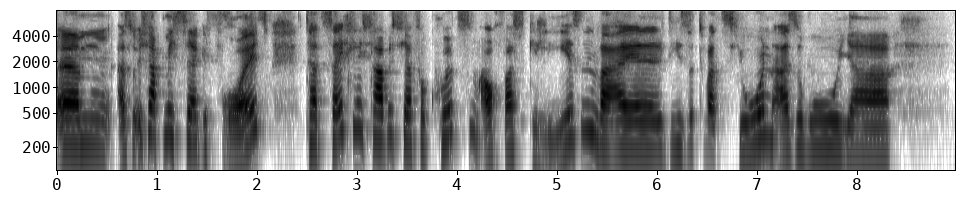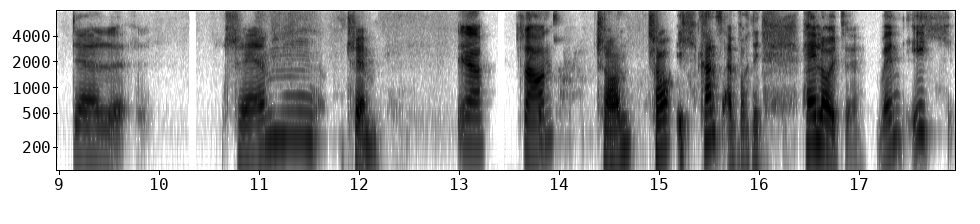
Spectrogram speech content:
ähm, also ich habe mich sehr gefreut. Tatsächlich habe ich ja vor kurzem auch was gelesen, weil die Situation, also wo ja der Cem, Cem, Ja. John. Can, ciao, ich kann es einfach nicht. Hey Leute, wenn ich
